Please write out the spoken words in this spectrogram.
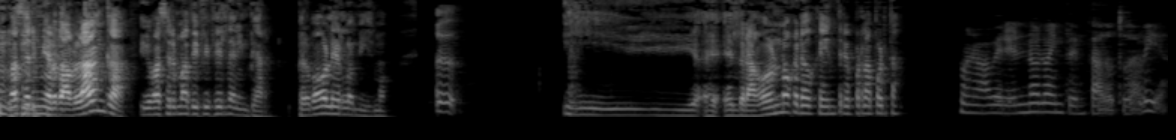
Va a ser mierda blanca y va a ser más difícil de limpiar. Pero va a oler lo mismo. Eh, Y eh, el dragón no creo que entre por la puerta. bueno, a ver, él no lo ha intentado todavía.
